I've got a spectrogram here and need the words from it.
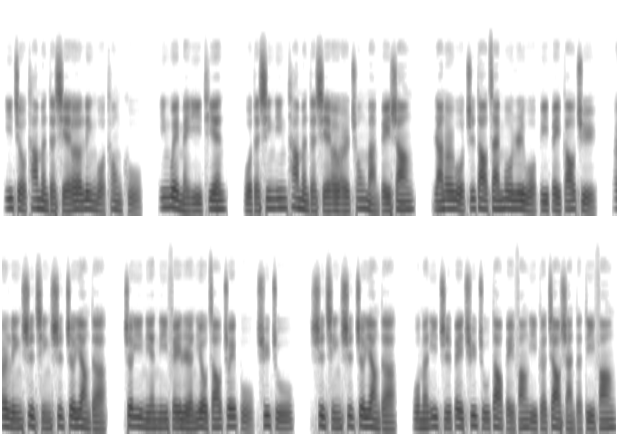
依旧他们的邪恶令我痛苦。因为每一天，我的心因他们的邪恶而充满悲伤。然而我知道，在末日我必被高举。二零事情是这样的，这一年尼肥人又遭追捕驱逐。事情是这样的，我们一直被驱逐到北方一个叫闪的地方。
